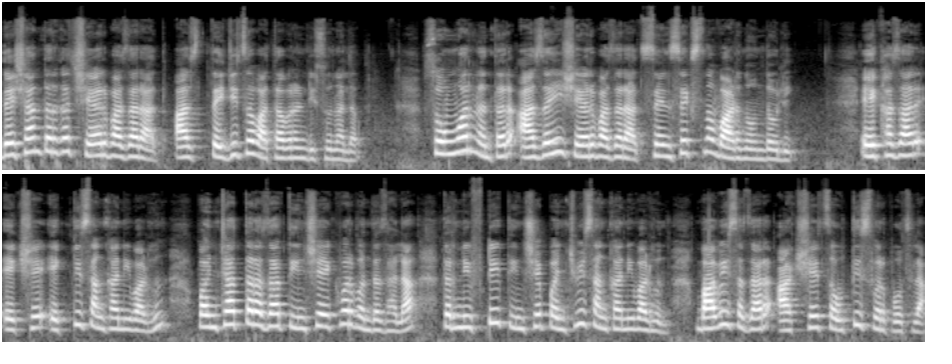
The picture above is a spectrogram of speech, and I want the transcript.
देशांतर्गत शेअर बाजारात आज तेजीचं वातावरण दिसून आलं. सोमवारनंतर आजही शेअर बाजारात सेन्सेक्सनं वाढ नोंदवली. एक हजार एकशे एकतीस अंकांनी वाढून पंच्याहत्तर हजार तीनशे एकवर बंद झाला तर निफ्टी तीनशे पंचवीस अंकांनी वाढून बावीस हजार आठशे चौतीसवर पोचला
